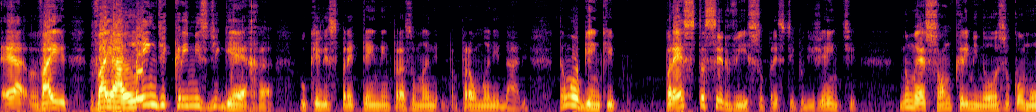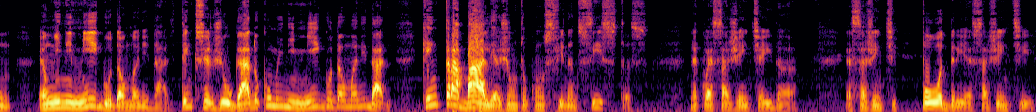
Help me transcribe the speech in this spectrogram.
é, vai, vai além de crimes de guerra o que eles pretendem para humani a humanidade. Então, alguém que presta serviço para esse tipo de gente não é só um criminoso comum, é um inimigo da humanidade. Tem que ser julgado como inimigo da humanidade. Quem trabalha junto com os financistas, né, com essa gente aí da essa gente podre, essa gente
